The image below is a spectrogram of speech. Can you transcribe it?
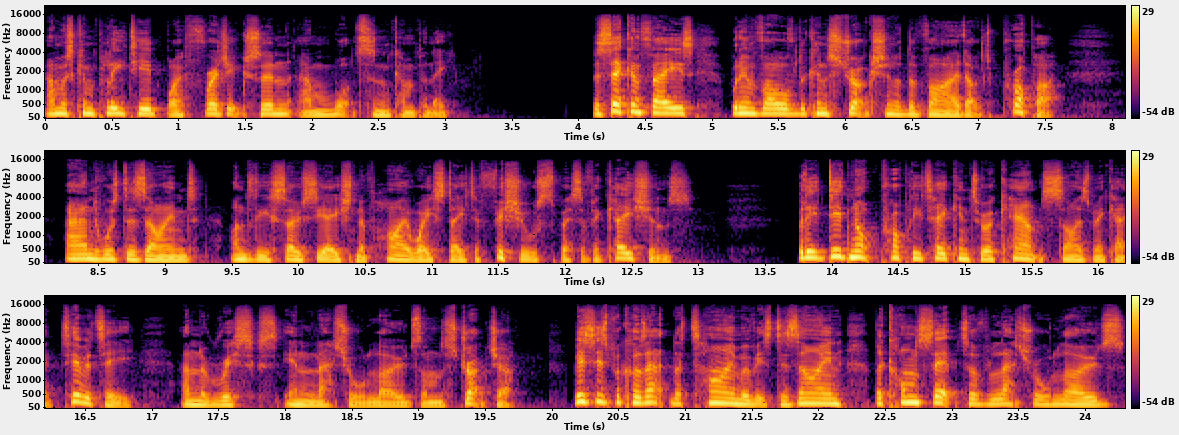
and was completed by Fredrickson and Watson Company. The second phase would involve the construction of the viaduct proper and was designed under the Association of Highway State Officials specifications, but it did not properly take into account seismic activity and the risks in lateral loads on the structure. This is because at the time of its design, the concept of lateral loads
